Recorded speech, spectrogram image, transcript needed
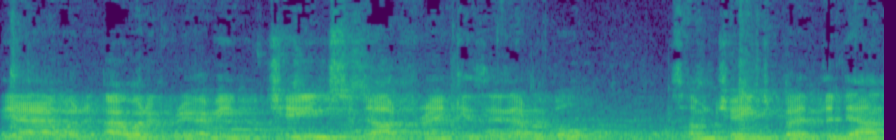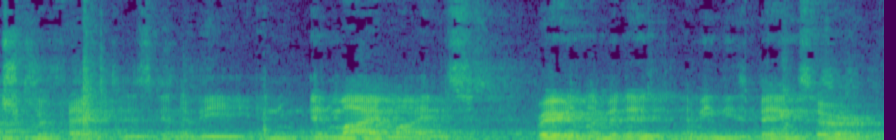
Yeah, I would, I would agree. I mean, change to Dodd Frank is inevitable, some change, but the downstream effect is going to be, in, in my mind, very limited. I mean, these banks are,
